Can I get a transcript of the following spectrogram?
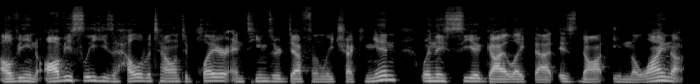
Allvin, obviously, he's a hell of a talented player, and teams are definitely checking in when they see a guy like that is not in the lineup.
